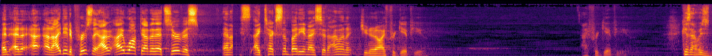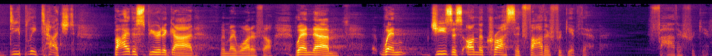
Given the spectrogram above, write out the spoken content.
and, and, and I did it personally, I, I walked out of that service and I, I text somebody and I said, I want to, know, I forgive you. I forgive you. Because I was deeply touched by the Spirit of God when my water fell. When, um, when Jesus on the cross said, Father, forgive them. Father, forgive them.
